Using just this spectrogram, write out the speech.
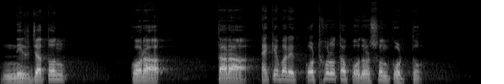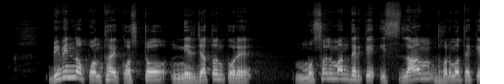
নির্যাতন করা তারা একেবারে কঠোরতা প্রদর্শন করত। বিভিন্ন পন্থায় কষ্ট, নির্যাতন করে মুসলমানদেরকে ইসলাম ধর্ম থেকে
